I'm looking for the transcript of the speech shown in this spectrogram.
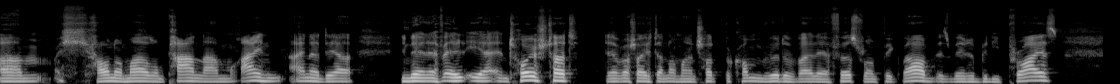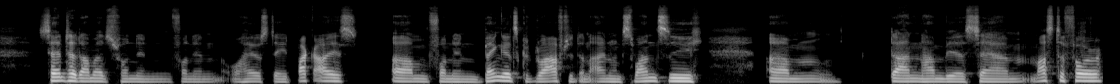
Ähm, ich hau noch mal so ein paar Namen rein. Einer, der in der NFL eher enttäuscht hat, der wahrscheinlich dann noch mal einen Shot bekommen würde, weil er First-Round-Pick war, es wäre Billy Price. Center damals von den, von den Ohio State Buckeyes, ähm, von den Bengals gedraftet in 21. Ähm, dann haben wir Sam Mustafa,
